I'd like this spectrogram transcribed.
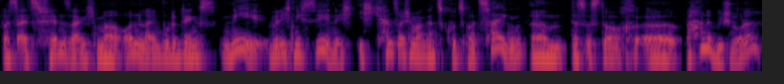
was als Fan, sag ich mal, online, wo du denkst, nee, will ich nicht sehen. Ich, ich kann es euch mal ganz kurz mal zeigen. Ähm, das ist doch äh, Hanebüchen, oder?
